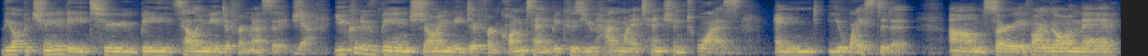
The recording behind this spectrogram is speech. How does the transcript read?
the opportunity to be telling me a different message. Yeah. You could have been showing me different content because you had my attention twice and you wasted it. Um, so if I go on there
